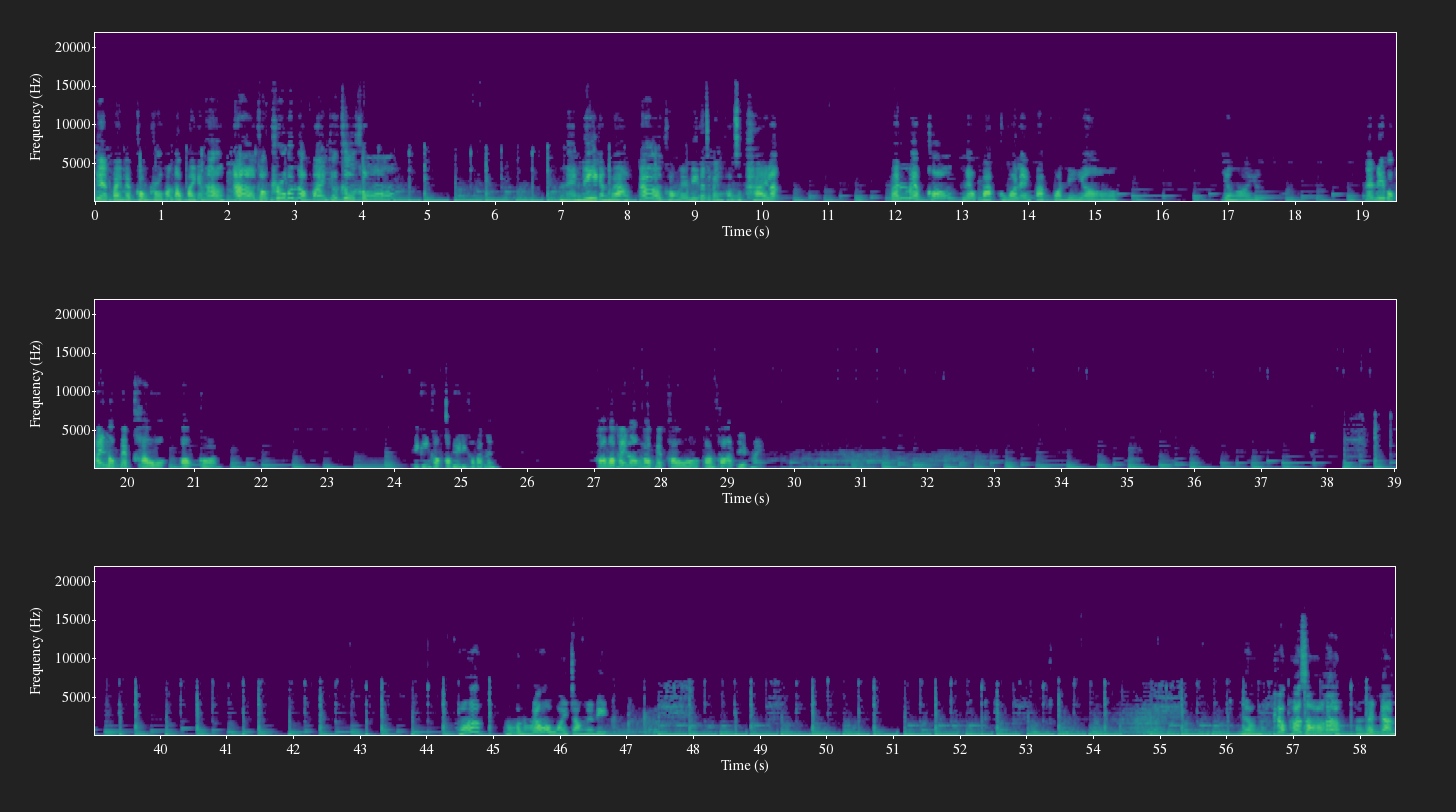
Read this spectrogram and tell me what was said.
เคไปแมปของครูคนต่อไปกันเถอะอ่าของครูคนต่อไปก็คือของแนนดี้กันบ้างอ่าของแนนดี้ก็จะเป็นคนสุดท้ายละ เป็นแมปของแนวปักกวนเองปักกวนหนีอะยังไงอะแนนนี่บอกให้ลบแบบเขาออกก่อน พี่กินขอก๊อปอยู่ดีเขาแป๊บหนึ่งเขาบอกให้ลองลบแบบเขาก่อนเขาอัปเดตใหม่ วเหรอไวจังนนดี้หนึ่งเก้าห้าสองค่ะ มาเล่นกัน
